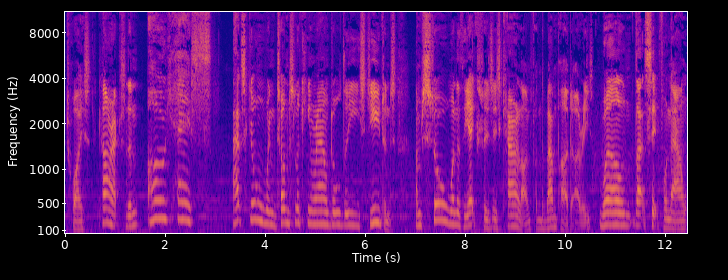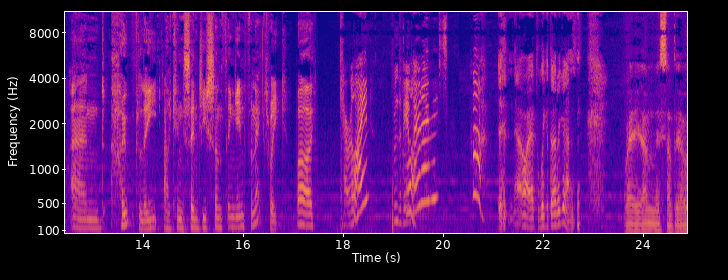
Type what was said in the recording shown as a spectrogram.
twice car accident. Oh, yes. At school, when John's looking around all the students, I'm sure one of the extras is Caroline from the Vampire Diaries. Well, that's it for now, and hopefully I can send you something in for next week. Bye. Caroline from the Vampire Diaries. Huh. now I have to look at that again. Wait, I missed something.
